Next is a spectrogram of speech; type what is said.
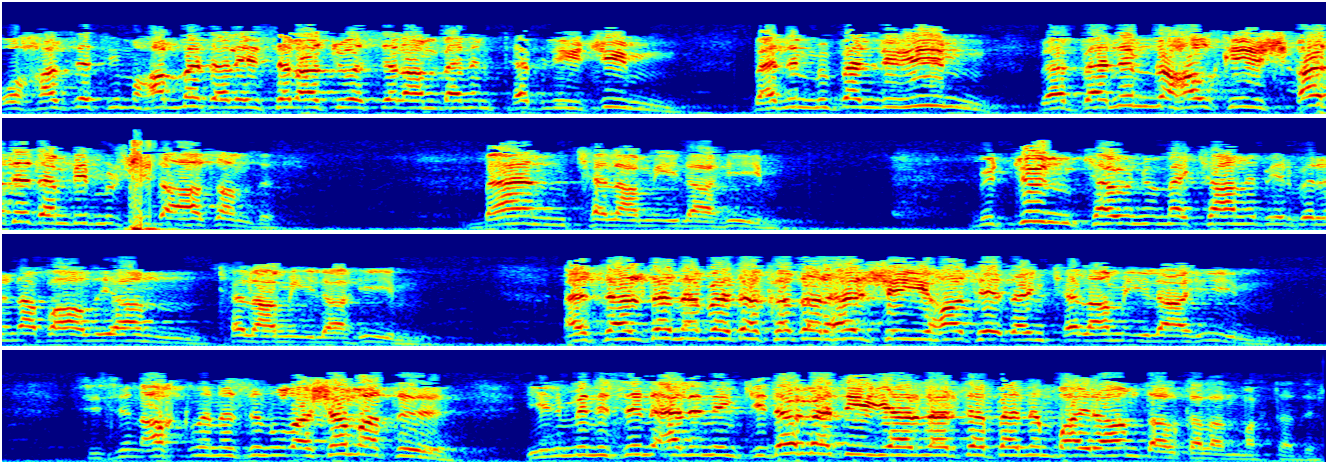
O Hz. Muhammed Aleyhisselatü Vesselam benim tebliğcim, benim mübelliğim ve benimle halkı irşad eden bir mürşid-i azamdır. Ben kelam-ı ilahiyim. Bütün kevnü mekanı birbirine bağlayan kelam-ı ilahiyim. Ezelden ebede kadar her şeyi ihate eden kelam-ı ilahiyim. Sizin aklınızın ulaşamadığı, ilminizin elinin gidemediği yerlerde benim bayrağım dalgalanmaktadır.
